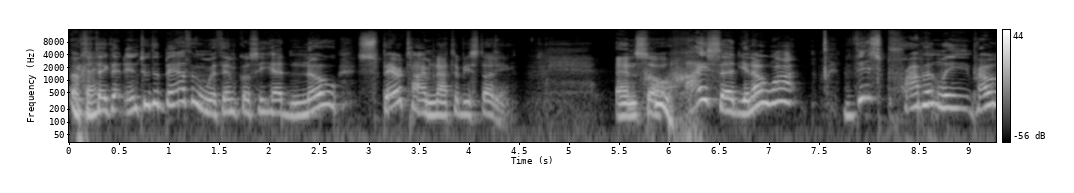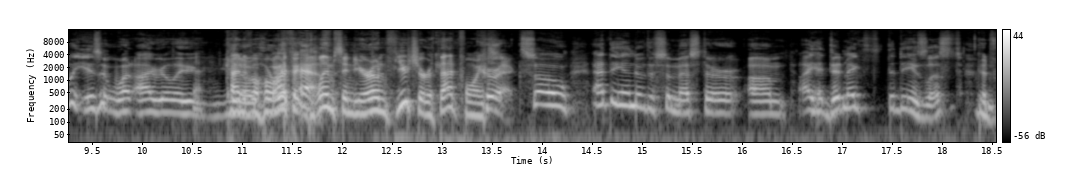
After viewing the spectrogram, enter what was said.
He used to take that into the bathroom with him because he had no spare time not to be studying. And so I said, you know what? This probably probably isn't what I really Kind know, of a horrific glimpse into your own future at that point. Correct. So at the end of the semester, um, I did make the dean's list. Good.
